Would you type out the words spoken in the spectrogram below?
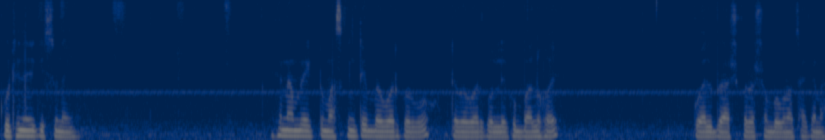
কঠিনের কিছু নাই। এখানে আমরা একটু মাস্কিং টেপ ব্যবহার করব। এটা ব্যবহার করলে খুব ভালো হয়। কয়েল ব্রাশ করার সম্ভাবনা থাকে না।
